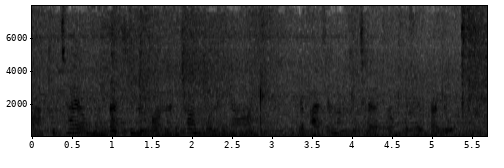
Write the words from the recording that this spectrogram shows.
아, 기차역 문 닫히는 거는 처음 보네요. 이게 마지막 기차였던 곳일까요?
